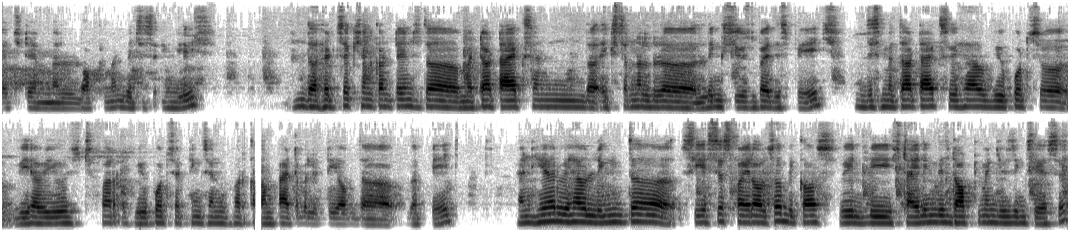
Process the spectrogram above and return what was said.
html document which is english. The head section contains the meta tags and the external uh, links used by this page. This meta tags we have viewports uh, we have used for viewport settings and for compatibility of the web page and here we have linked the css file also because we'll be styling this document using css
